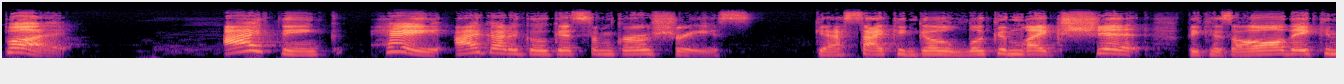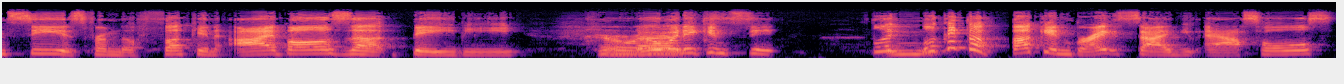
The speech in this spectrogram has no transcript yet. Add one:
But I think, hey, I got to go get some groceries. Guess I can go looking like shit because all they can see is from the fucking eyeballs up, baby. Correct. Nobody can see. Look, look at the fucking bright side, you assholes.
